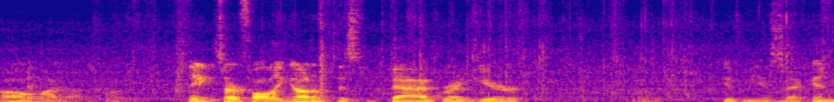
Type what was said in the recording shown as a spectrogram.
Oh my god. Things are falling out of this bag right here. Give me a second.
